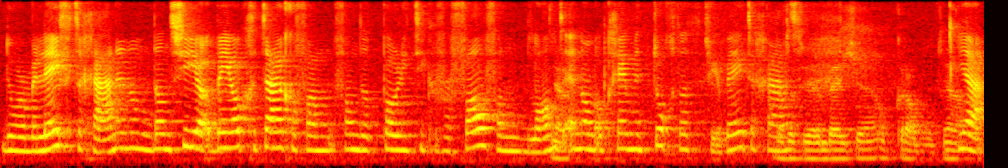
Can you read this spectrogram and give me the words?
door mijn leven te gaan. En dan, dan zie je, ben je ook getuige van, van dat politieke verval van het land. Ja. En dan op een gegeven moment toch dat het weer beter gaat. dat het weer een beetje opkrabbelt. Ja. Ja,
